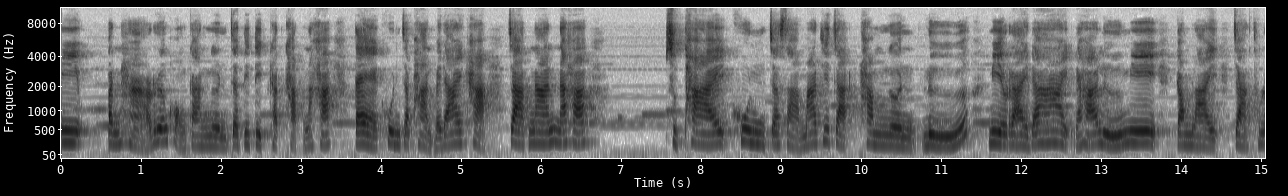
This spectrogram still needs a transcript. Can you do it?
มีปัญหาเรื่องของการเงินจะติดติดขัดขัดนะคะ แต่คุณจะผ่านไปได้ค่ะ จากนั้นนะคะ สุดท้ายคุณจะสามารถที่จะทำเงินหรือมีรายได้นะคะหรือมีกำไรจากธุร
